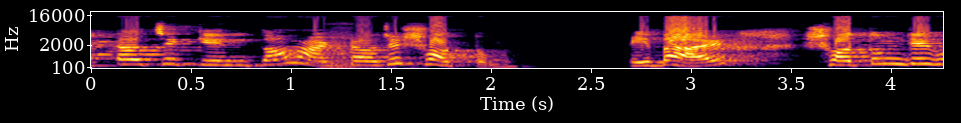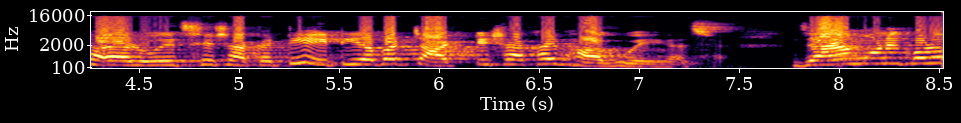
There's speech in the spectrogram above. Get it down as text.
একটা হচ্ছে কেন্তম আর একটা হচ্ছে শতম এবার শতম যে রয়েছে শাখাটি, এটি আবার চারটি শাখায় ভাগ হয়ে গেছে। যারা মনে করো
